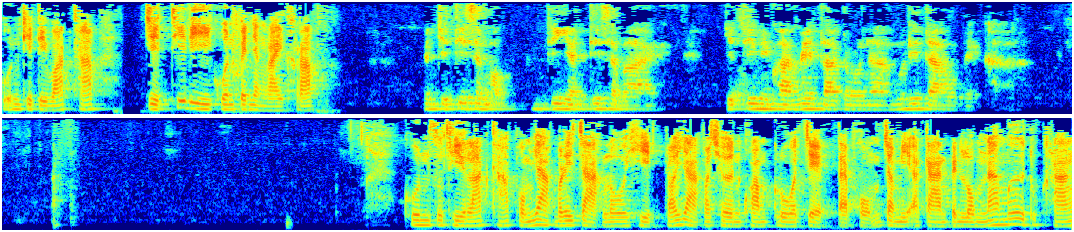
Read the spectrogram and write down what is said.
คุณกิติวัตรครับ จิตที่ดีควรเป็นอย่างไรครับ เป็นจิตที่สงบที่เย็นที่สบาย จิตที่มีความเมตตากรุณามุทิตาอุเบกขาคุณสุธีรัตน์ครับ ผมอยากบริจาคโลหิต เพราะอยากเผชิญความกลัวเจ็บ แต่ผมจะมีอาการเป็นลมหน้ามืดทุกครั้ง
